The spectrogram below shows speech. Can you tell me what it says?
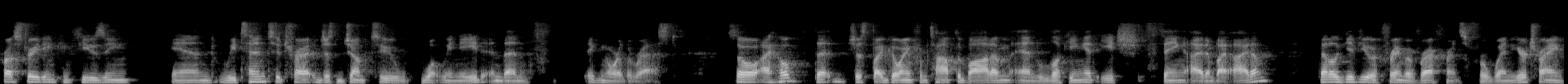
frustrating, confusing, and we tend to try just jump to what we need and then ignore the rest. So I hope that just by going from top to bottom and looking at each thing item by item, that'll give you a frame of reference for when you're trying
